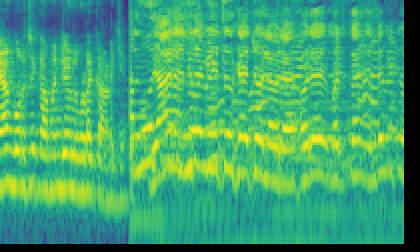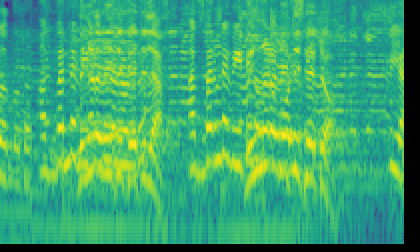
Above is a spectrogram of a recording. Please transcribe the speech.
ഞാൻ കുറച്ച് കമന്റുകൾ ഇവിടെ കാണിക്കാം. ഞാൻ എന്റെ വീട്ടിൽ കയറ്റുമല്ലോ അവരെ. അവർ മറ്റേ എന്റെ വീട്ടിൽ അക്ബറിന്റെ വീട്ടിൽ വീട്ടിൽ കയറ്റില്ല. അക്ബറിന്റെ വീട്ടിൽ നിങ്ങളുടെ വീട്ടിൽ കയറ്റോ? ഇല്ല.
